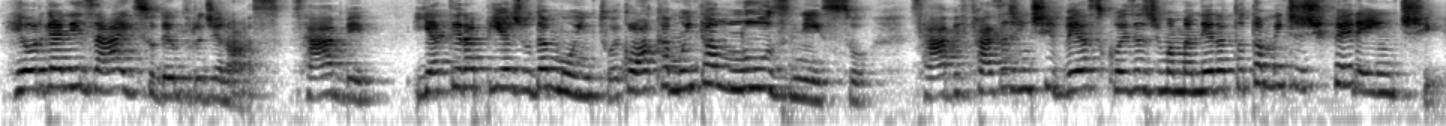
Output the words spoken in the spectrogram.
reorganizar isso dentro de nós, sabe? E a terapia ajuda muito, coloca muita luz nisso, sabe? Faz a gente ver as coisas de uma maneira totalmente diferente.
